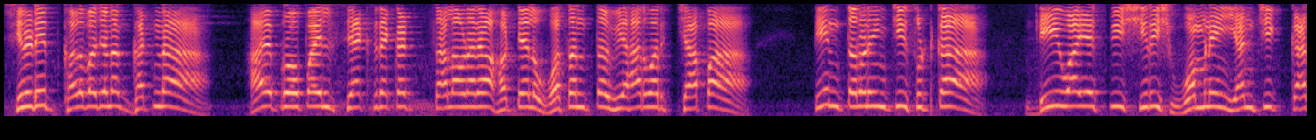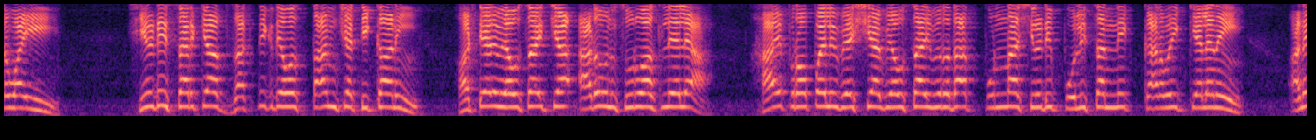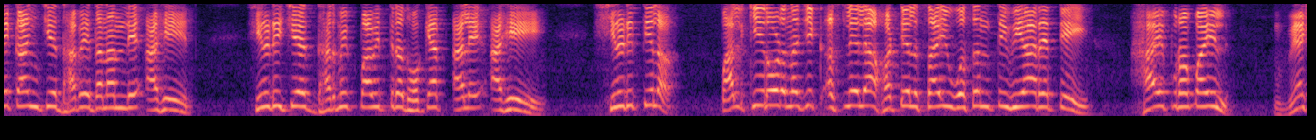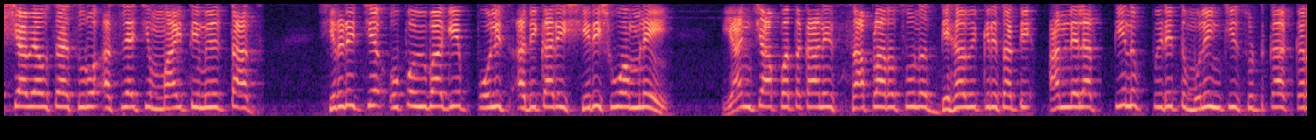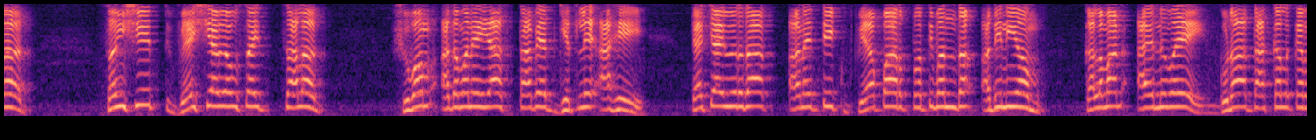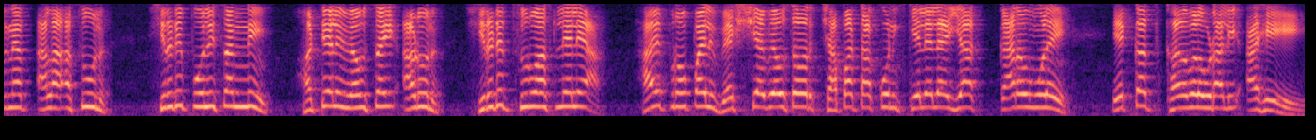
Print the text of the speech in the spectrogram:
शिर्डीत खळबळजनक घटना. हाय प्रोफाईल सेक्स रॅकेट चालवणाऱ्या हॉटेल वसंत विहारवर छापा. तीन तरुणींची सुटका. D Y S P Shirish Wamane यांची कारवाई. शिर्डीसारख्या जागतिक देवस्थानच्या ठिकाणी हॉटेल व्यवसायाच्या आडून सुरू असलेल्या हाय प्रोफाईल वेश्या व्यवसायाविरोधात पुन्हा शिर्डी पोलिसांनी कारवाई केल्याने अनेकांचे धाबे दणाणले आहेत. शिर्डीचे धार्मिक पावित्र्य धोक्यात आले आहे. शिर्डीतील पालखी रोड नजीक असलेल्या हॉटेल साई वसंती विहार येथे हाय प्रोफाईल वेश्या व्यवसाय सुरू असल्याची माहिती मिळताच शिर्डीचे उपविभागीय पोलीस अधिकारी शिरीष वमणे यांच्या पथकाने सापळा रचून देहविक्रीसाठी आणलेल्या तीन पीडित मुलींची सुटका करत संशयित वेश्या व्यवसाय चालक शुभम अदमने यास ताब्यात घेतले आहे. त्याच्या विरोधात अनैतिक व्यापार प्रतिबंध अधिनियम कलमान अन्वये गुन्हा दाखल करण्यात आला असून शिर्डी पोलिसांनी हॉटेल व्यवसायी आडून शिर्डीत सुरू असलेल्या हाय प्रोफाईल वेश्या व्यवसायावर छापा टाकून केलेल्या या कारवाईमुळे एकच खळबळ उडाली आहे.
